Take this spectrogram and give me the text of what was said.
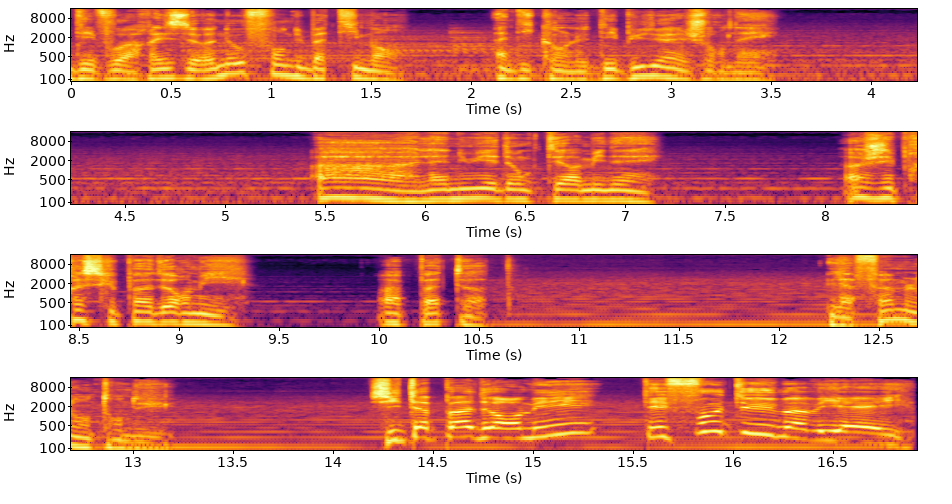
Des voix résonnent au fond du bâtiment, indiquant le début de la journée. Ah, la nuit est donc terminée. Ah, j'ai presque pas dormi. Ah, pas top. La femme l'a entendu. Si t'as pas dormi, t'es foutu, ma vieille.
